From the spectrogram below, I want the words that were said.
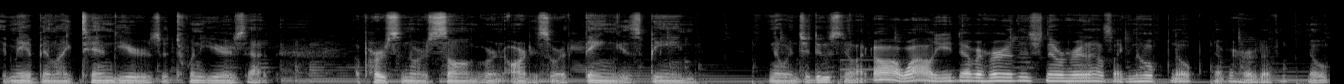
it may have been like 10 years or 20 years that a person or a song or an artist or a thing is being you know, introduced. You're like, oh, wow, you never heard of this? You never heard of that? I was like, nope, nope, never heard of it. Nope.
